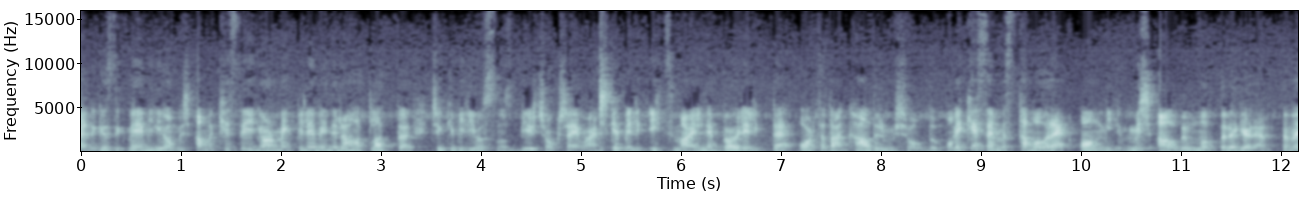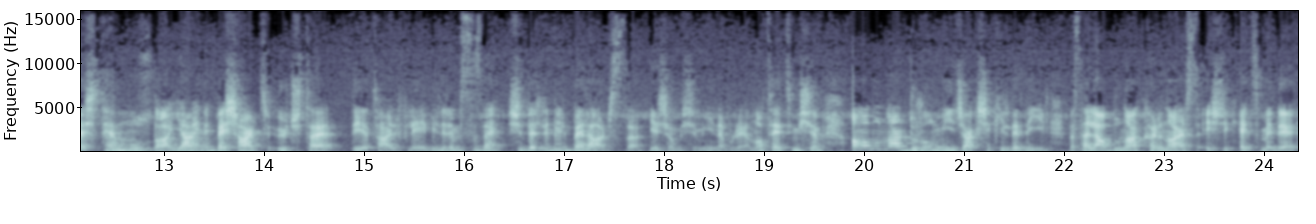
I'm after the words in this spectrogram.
içeride gözükmeyebiliyormuş. Ama keseyi görmek bile beni rahatlattı. Çünkü biliyorsunuz birçok şey var. Dış gebelik ihtimalini böylelikle ortadan kaldırmış oldum. Ve kesemiz tam olarak 10 milimmiş aldığım notlara göre. Ve 5 Temmuz'da yani 5 artı 3'te diye tarifleyebilirim size. Şiddetli bir bel ağrısı yaşamışım. Yine buraya not etmişim. Ama bunlar durulmayacak şekilde değil. Mesela buna karın ağrısı eşlik etmedi.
